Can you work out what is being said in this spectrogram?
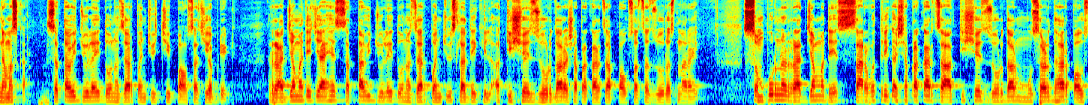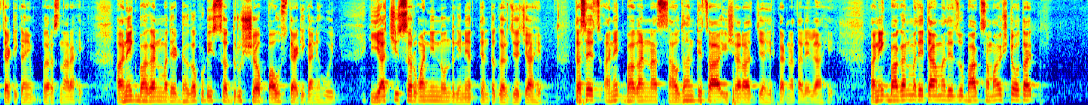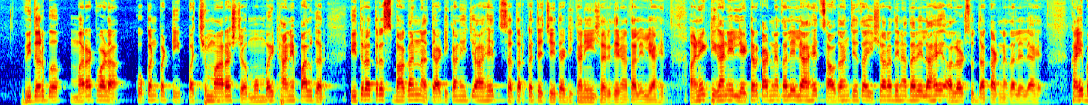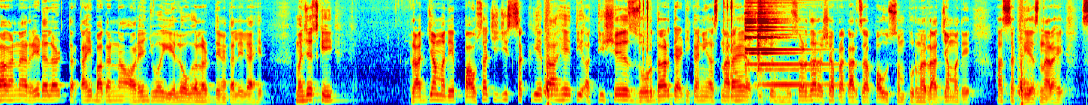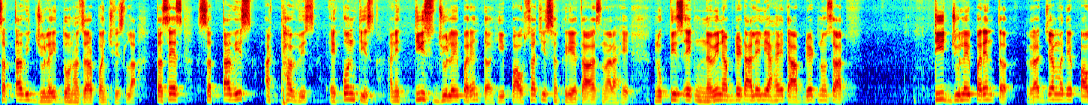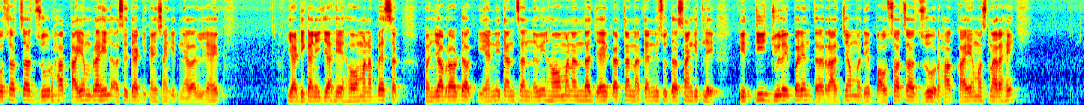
नमस्कार. सत्तावीस जुलै दोन हजार पंचवीसची पावसाची अपडेट राज्यामध्ये जे आहे सत्तावीस जुलै दोन हजार पंचवीसला देखील अतिशय जोरदार अशा प्रकारचा पावसाचा जोर असणार आहे. संपूर्ण राज्यामध्ये सार्वत्रिक अशा प्रकारचा अतिशय जोरदार मुसळधार पाऊस त्या ठिकाणी बरसणार आहे. अनेक भागांमध्ये ढगफुटी सदृश्य पाऊस त्या ठिकाणी होईल. याची सर्वांनी नोंद घेणे अत्यंत गरजेचे आहे. तसेच अनेक भागांना सावधानतेचा इशारा जाहीर करण्यात आलेला आहे. अनेक भागांमध्ये त्यामध्ये जो भाग समाविष्ट होत आहेत विदर्भ मराठवाडा कोकणपट्टी पश्चिम महाराष्ट्र मुंबई ठाणे पालघर इतरत्र भागांना त्या ठिकाणी जे आहेत सतर्कतेचे त्या ठिकाणी इशारे देण्यात आलेले आहेत. अनेक ठिकाणी लेटर काढण्यात आलेले आहेत सावधानतेचा इशारा देण्यात आलेला आहे अलर्टसुद्धा काढण्यात आलेले आहेत. काही भागांना रेड अलर्ट तर काही भागांना ऑरेंज व येलो अलर्ट देण्यात आलेले आहेत. म्हणजेच की राज्यामध्ये पावसाची जी सक्रियता आहे ती अतिशय जोरदार त्या ठिकाणी असणार आहे. अतिशय मुसळधार अशा प्रकारचा पाऊस संपूर्ण राज्यामध्ये हा सक्रिय असणार आहे. सत्तावीस जुलै दोन हजार पंचवीसला. तसेच सत्तावीस अठ्ठावीस एकोणतीस आणि तीस जुलैपर्यंत ही पावसाची सक्रियता असणार आहे. नुकतीच एक नवीन अपडेट आलेली आहे. त्या अपडेटनुसार तीस जुलैपर्यंत राज्यामध्ये पावसाचा जोर हा कायम राहील असे त्या ठिकाणी सांगितण्यात आलेले आहे. या ठिकाणी जे आहे हवामान अभ्यासक पंजाबराव डक यांनी त्यांचा नवीन हवामान अंदाज जाहीर करताना त्यांनी सुद्धा सांगितले की तीस जुलैपर्यंत राज्यामध्ये पावसाचा जोर हा कायम असणार आहे.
